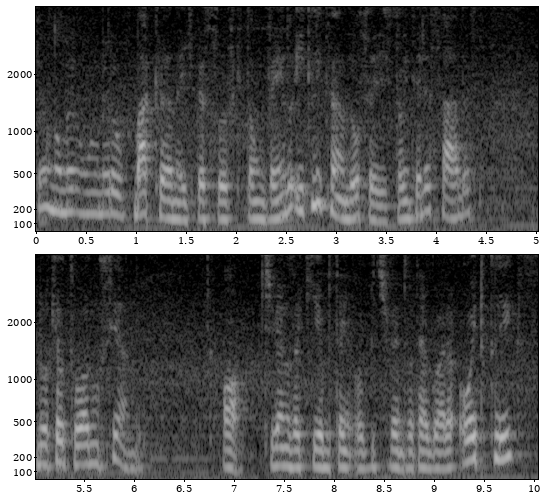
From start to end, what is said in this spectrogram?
tem um número, um número bacana aí de pessoas que estão vendo e clicando, ou seja, estão interessadas no que eu estou anunciando. Ó, tivemos aqui, obtivemos até agora 8 cliques.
